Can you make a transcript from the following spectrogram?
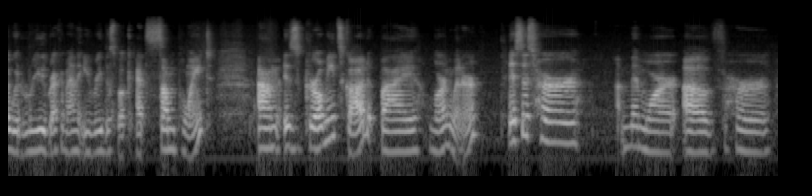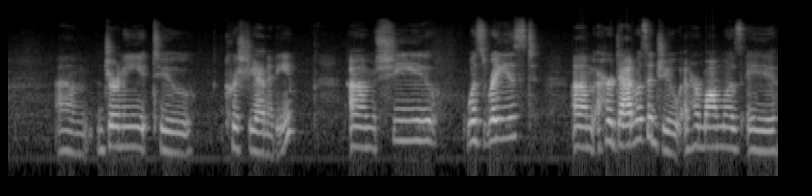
I would really recommend that you read this book at some point um, is Girl Meets God by Lauren Winner this is her memoir of her um, journey to Christianity. Um, she was raised, um, her dad was a Jew and her mom was a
